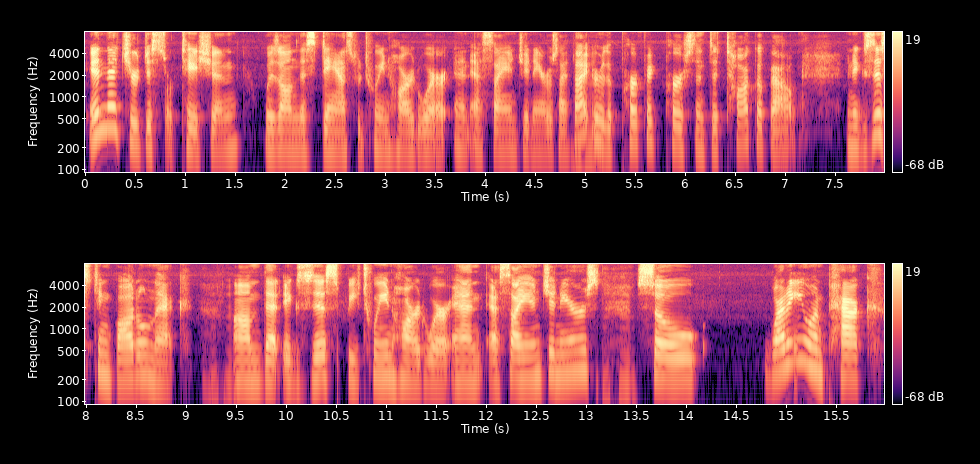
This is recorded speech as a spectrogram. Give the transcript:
in that your dissertation was on this dance between hardware and SI engineers, I thought mm-hmm. you're the perfect person to talk about an existing bottleneck mm-hmm. um, that exists between hardware and SI engineers. Mm-hmm. So, why don't you unpack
